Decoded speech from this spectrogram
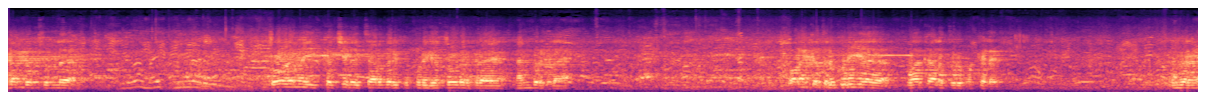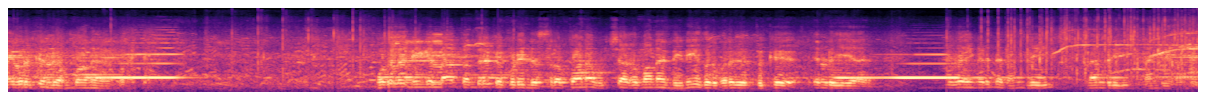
இடம்பெற்றுள்ள தோழமை கட்சியை சார்ந்திருக்கக்கூடிய தோழர்களே நண்பர்களே வணக்கத்திற்குரிய வாக்காளர் பெருமக்களே உங்கள் அனைவருக்கும் என்னுடைய அன்பான முதல்ல நீங்கள்லாம் தந்திருக்கக்கூடிய இந்த சிறப்பான உற்சாகமான இந்த இணையதொரு வரவேற்புக்கு என்னுடைய இதயங்கடிந்த நன்றி நன்றி நன்றி நன்றி.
